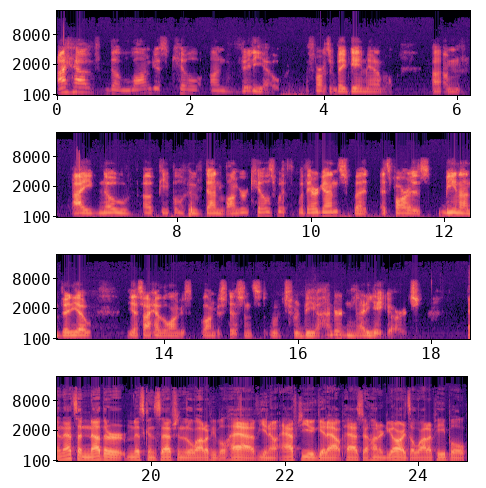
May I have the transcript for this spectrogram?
I have the longest kill on video as far as a big game animal. Um, I know of people who've done longer kills with, with air guns, but as far as being on video, yes, I have the longest longest distance, which would be 198 yards. And that's another misconception that a lot of people have. You know, after you get out past 100 yards, a lot of people,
